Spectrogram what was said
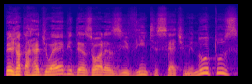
PJ Rádio Web, 10 horas e 27 minutos.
